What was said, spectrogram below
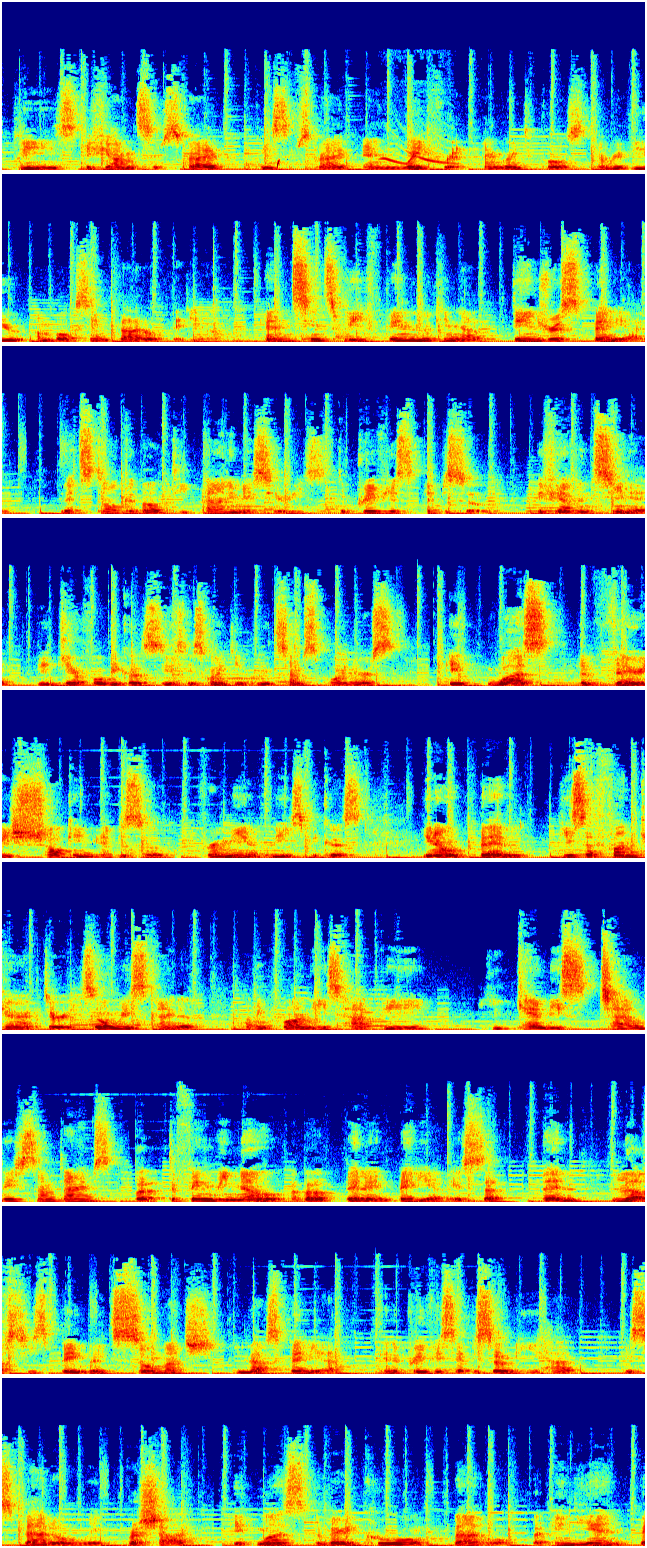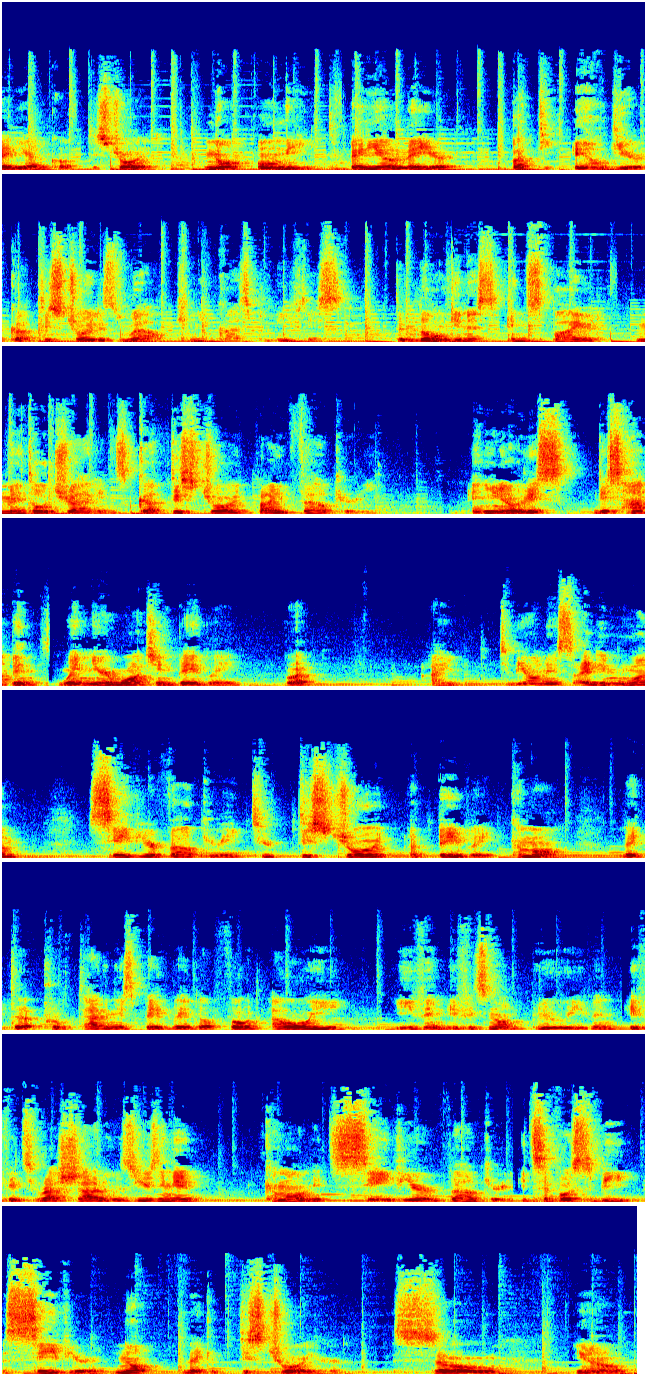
please, if you haven't subscribed, please subscribe and wait for it. I'm going to post a review unboxing battle video. And since we've been looking at Dangerous Belial, let's talk about the anime series, the previous episode. If you haven't seen it, be careful because this is going to include some spoilers. It was a very shocking episode, for me at least, because you know, Bel, he's a fun character. He's always kind of having fun, he's happy. He can be childish sometimes, but the thing we know about Bel and Belial is that Bel loves his Beyblade so much. He loves Belial. In the previous episode, he had this battle with Rashad. It was a very cool battle, but in the end, Belial got destroyed. Not only the Belial layer, but the gear got destroyed as well. Can you guys believe this? The Longinus-inspired metal dragons got destroyed by Valkyrie. And you know, this this happened when you're watching Beyblade, but I, to be honest, I didn't want Savior Valkyrie to destroy a Beyblade. Come on, like the protagonist Beyblade of Valt Aoi. Even if it's not blue, even if it's Rashad who's using it, come on, it's Savior Valkyrie. It's supposed to be a savior, not like a destroyer. So, you know,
